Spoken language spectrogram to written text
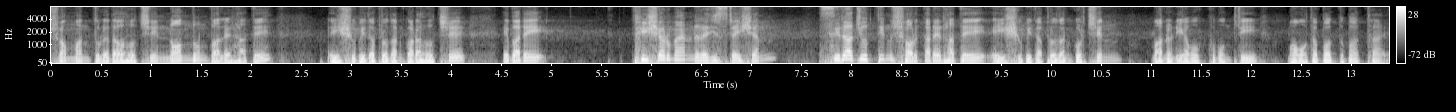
সম্মান তুলে দেওয়া হচ্ছে নন্দন পালের হাতে। এই সুবিধা প্রদান করা হচ্ছে। এবারে ফিশারম্যান রেজিস্ট্রেশন, সিরাজউদ্দিন সরকারের হাতে এই সুবিধা প্রদান করছেন মাননীয় মুখ্যমন্ত্রী মমতা বন্দ্যোপাধ্যায়।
